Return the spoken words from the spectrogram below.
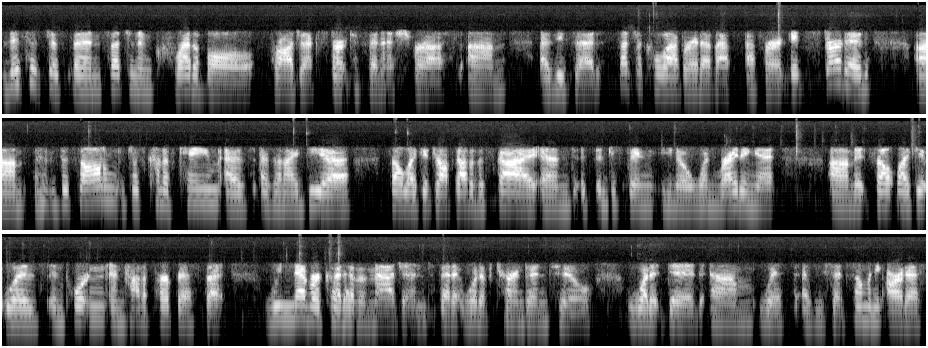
this has just been such an incredible project, start to finish for us. Um, as you said, such a collaborative effort. It started. Um, the song just kind of came as as an idea, felt like it dropped out of the sky, and it's interesting, you know, when writing it, um, it felt like it was important and had a purpose, but we never could have imagined that it would have turned into what it did um, with, as you said, so many artists,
